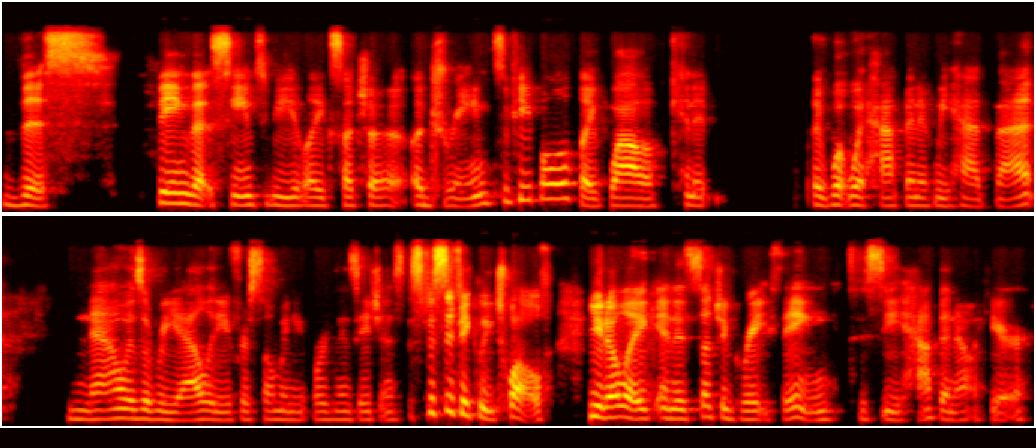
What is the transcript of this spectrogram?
this thing that seemed to be like such a, a dream to people like wow can it like what would happen if we had that now is a reality for so many organizations specifically 12 you know like and it's such a great thing to see happen out here.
